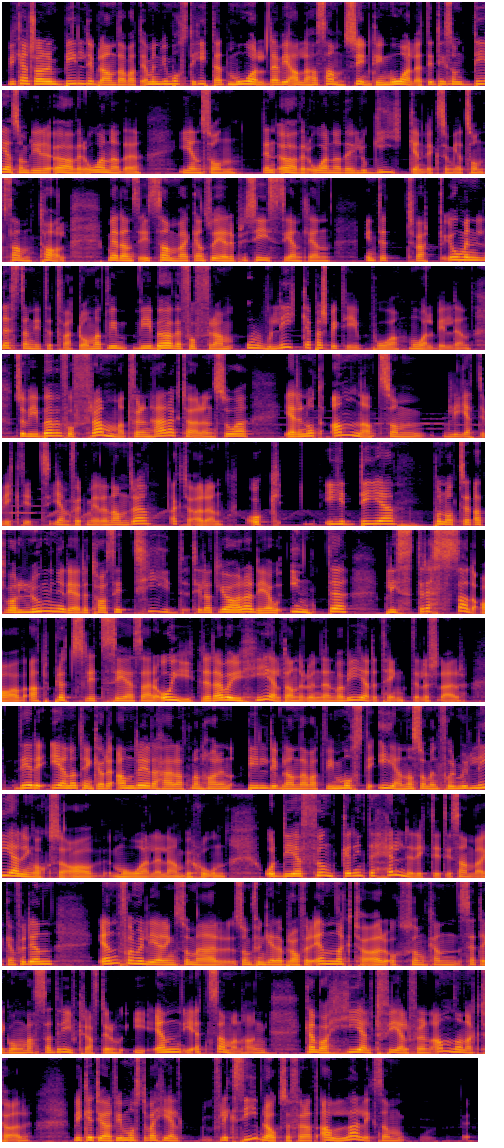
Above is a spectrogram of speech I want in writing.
vi kanske har en bild ibland av att ja, men vi måste hitta ett mål där vi alla har samsyn kring målet. Det är liksom det som blir det överordnade i en sån den överordnade logiken liksom, i ett sånt samtal. Medan i samverkan så är det precis egentligen inte tvärt, jo men nästan lite tvärtom, att vi, vi behöver få fram olika perspektiv på målbilden. Så vi behöver få fram att för den här aktören så är det något annat som blir jätteviktigt jämfört med den andra aktören. Och i det på något sätt att vara lugn i det, eller ta sig tid till att göra det och inte bli stressad av att plötsligt se så här, oj, det där var ju helt annorlunda än vad vi hade tänkt eller så där. Det är det ena tänker jag, och det andra är det här att man har en bild ibland av att vi måste enas om en formulering också av mål eller ambition. Och det funkar inte heller riktigt i samverkan, för den en formulering som, är, som fungerar bra för en aktör och som kan sätta igång massa drivkrafter i, en, i ett sammanhang kan vara helt fel för en annan aktör. Vilket gör att vi måste vara helt flexibla också för att alla liksom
